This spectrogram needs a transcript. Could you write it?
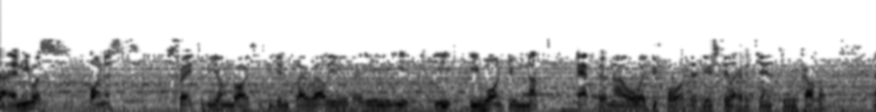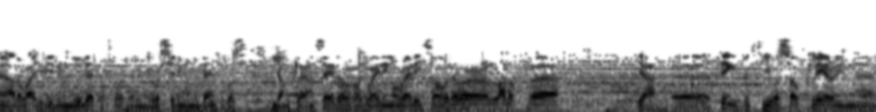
Yeah, and he was honest straight to the young boys. If you didn't play well, he, he, he, he warned you not after, now always before, that you still have a chance to recover. And otherwise, if you didn't do that, of course, then you were sitting on the bench because young Clarence Seedorf was waiting already. So there were a lot of uh, yeah uh, things, but he was so clear in um,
